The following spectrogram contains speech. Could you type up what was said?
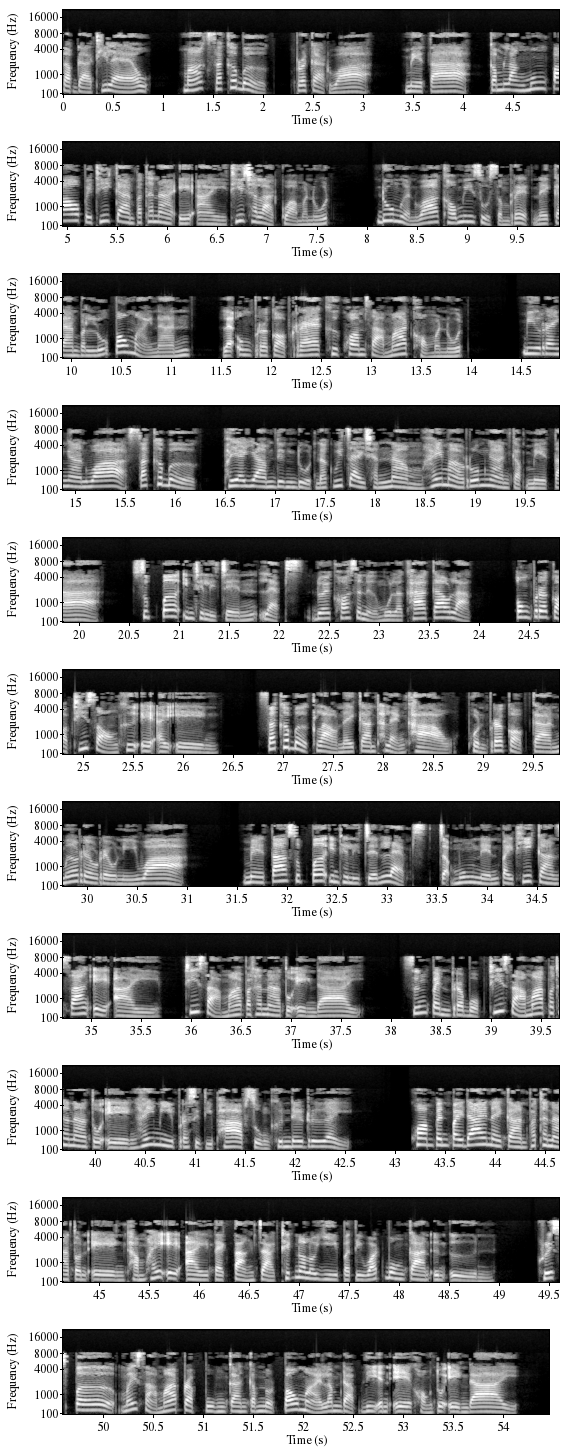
สัปดาห์ที่แล้ว มาร์คซักเคอร์เบิร์กประกาศว่า เมตากำลังมุ่งเป้าไปที่การพัฒนา AI ที่ฉลาดกว่ามนุษย์ ดูเหมือนว่าเขามีสูตรสำเร็จในการบรรลุเป้าหมายนั้น และองค์ประกอบแรกคือความสามารถของมนุษย์ มีรายงานว่าซักเคอร์เบิร์กพยายามดึงดูดนักวิจัยชั้นนำให้มาร่วมงานกับเมตา Super Intelligent Labs ด้วยข้อเสนอมูลค่า 9 หลัก องค์ประกอบที่ 2 คือ AI เอง ซักเคอร์เบิร์กกล่าวในการถแถลงข่าวผลประกอบการเมื่อเร็วๆนี้ว่า Meta Super Intelligent Labs จะมุ่งเน้นไปที่การสร้าง AI ที่สามารถพัฒนาตัวเองได้ ซึ่งเป็นระบบที่สามารถพัฒนาตัวเองให้มีประสิทธิภาพสูงขึ้นเรื่อยๆ ความเป็นไปได้ในการพัฒนาตนเองทำให้ AI แตกต่างจากเทคโนโลยีปฏิวัติวงการอื่นๆ CRISPR ไม่สามารถปรับปรุงการกำหนดเป้าหมายลำดับ DNA ของตัวเองได้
